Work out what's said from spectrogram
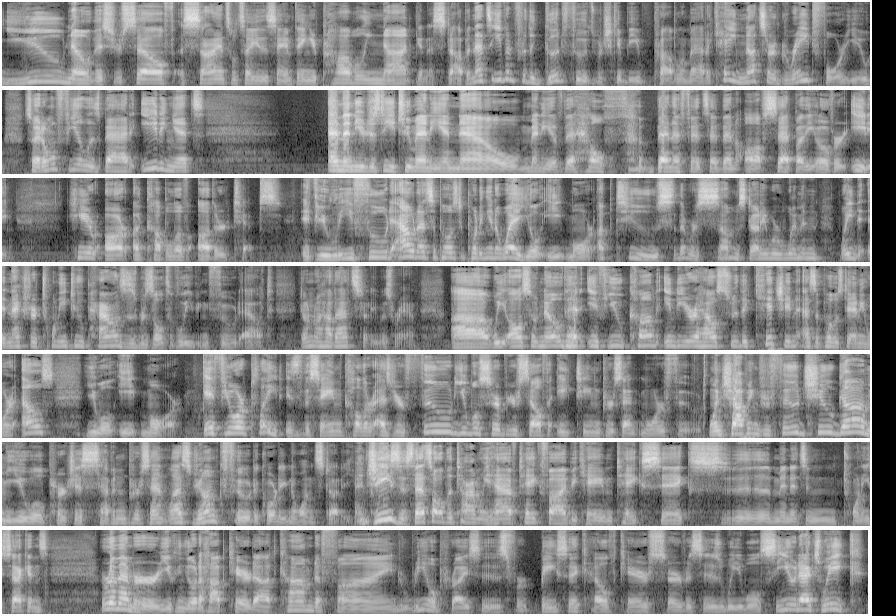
you know this yourself. Science will tell you the same thing. You're probably not going to stop. And that's even for the good foods, which can be problematic. Hey, nuts are great for you, so I don't feel as bad eating it. And then you just eat too many, and now many of the health benefits have been offset by the overeating. Here are a couple of other tips. If you leave food out as opposed to putting it away, you'll eat more. Up to, so there was some study where women weighed an extra 22 pounds as a result of leaving food out. Don't know how that study was ran. Uh, we also know that if you come into your house through the kitchen as opposed to anywhere else, you will eat more. If your plate is the same color as your food, you will serve yourself 18% more food. When shopping for food, chew gum. You will purchase 7% less junk food, according to one study. And Jesus, that's all the time we have. Take five became take six uh, minutes and 20 seconds. Remember, you can go to hopcare.com to find real prices for basic healthcare services. We will see you next week.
